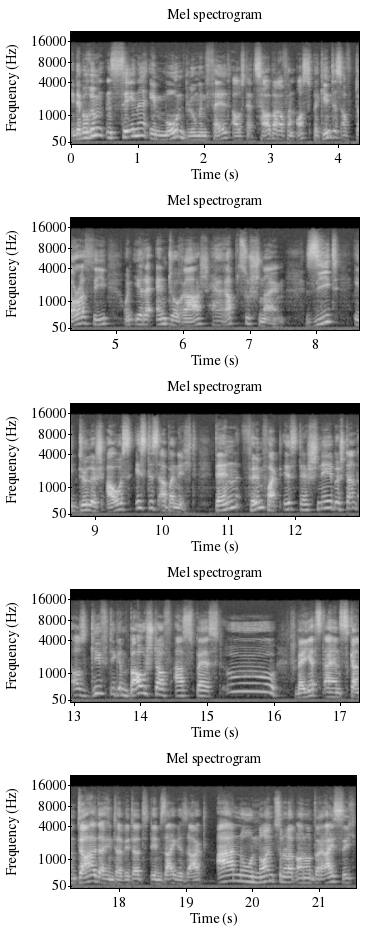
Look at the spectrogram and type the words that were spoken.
In der berühmten Szene im Mohnblumenfeld aus Der Zauberer von Oz beginnt es auf Dorothy und ihre Entourage herabzuschneien. Sieht idyllisch aus, ist es aber nicht. Denn Filmfakt ist, der Schnee bestand aus giftigem Baustoff Asbest. Uh, wer jetzt einen Skandal dahinter wittert, dem sei gesagt, anno 1939,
